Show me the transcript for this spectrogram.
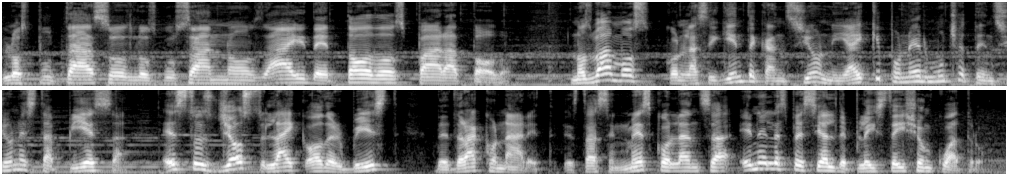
los putazos, los gusanos, hay de todos para todo. Nos vamos con la siguiente canción y hay que poner mucha atención a esta pieza. Esto es Just Like Other Beast de Draconaret. Estás en Mezcolanza en el especial de PlayStation 4.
